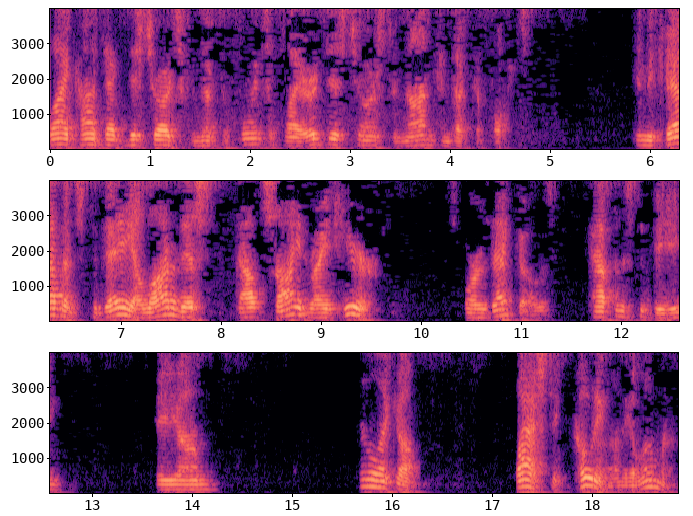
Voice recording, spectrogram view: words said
Apply contact discharge to conductive points. Apply air discharge to non-conductive points. In the cabins today, a lot of this outside right here, as far as that goes, happens to be a um, kind of like a plastic coating on the aluminum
